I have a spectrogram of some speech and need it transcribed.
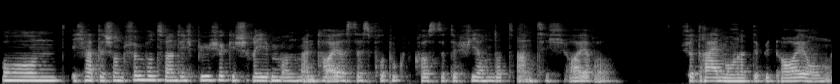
Und ich hatte schon 25 Bücher geschrieben und mein teuerstes Produkt kostete 420 Euro für drei Monate Betreuung.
